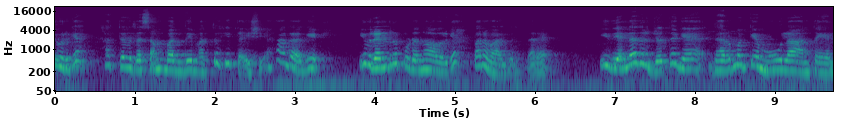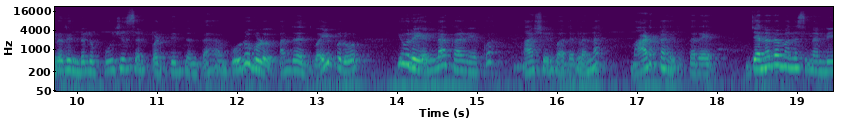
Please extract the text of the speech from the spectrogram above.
ಇವರಿಗೆ ಹತ್ತಿರದ ಸಂಬಂಧಿ ಮತ್ತು ಹಿತೈಷಿ. ಹಾಗಾಗಿ ಇವರೆಲ್ಲರೂ ಕೂಡ ಅವರಿಗೆ ಪರವಾಗಿರ್ತಾರೆ. ಇದೆಲ್ಲದರ ಜೊತೆಗೆ ಧರ್ಮಕ್ಕೆ ಮೂಲ ಅಂತ ಎಲ್ಲರಿಂದಲೂ ಪೂಜಿಸಲ್ಪಡ್ತಿದ್ದಂತಹ ಗುರುಗಳು, ಅಂದರೆ ದ್ವೈಪರು, ಇವರ ಎಲ್ಲ ಕಾರ್ಯಕ್ಕೂ ಆಶೀರ್ವಾದಗಳನ್ನು ಮಾಡ್ತಾ ಇರ್ತಾರೆ. ಜನರ ಮನಸ್ಸಿನಲ್ಲಿ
